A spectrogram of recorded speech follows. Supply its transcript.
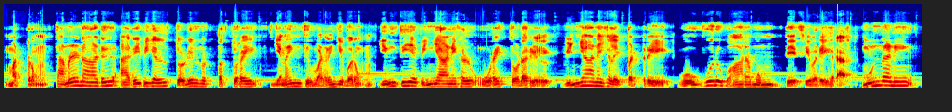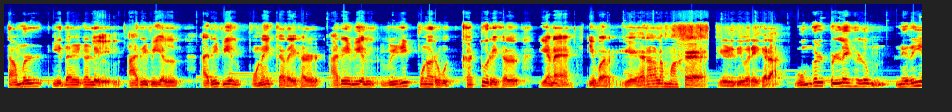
மற்றும் தமிழ்நாடு அறிவியல் தொழில்நுட்பத்துறை இணைந்து வழங்கி வரும் இந்திய விஞ்ஞானிகள் உரைத்தொடரில் விஞ்ஞானிகளை பற்றி ஒவ்வொரு வாரமும் பேசி வருகிறார். முன்னணி தமிழ் இதழ்களில் அறிவியல் அறிவியல் புனைக்கதைகள் அறிவியல் விழிப்புணர்வு கட்டுரைகள் என இவர் ஏராளமாக எழுதி வருகிறார். உங்கள் பிள்ளைகளும் நிறைய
